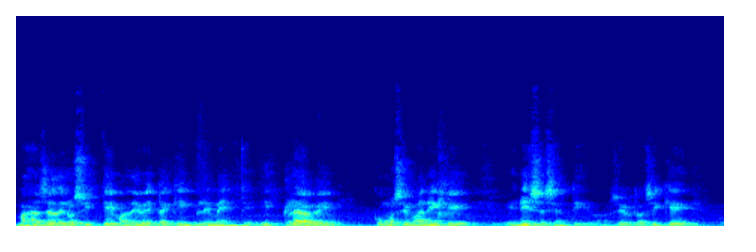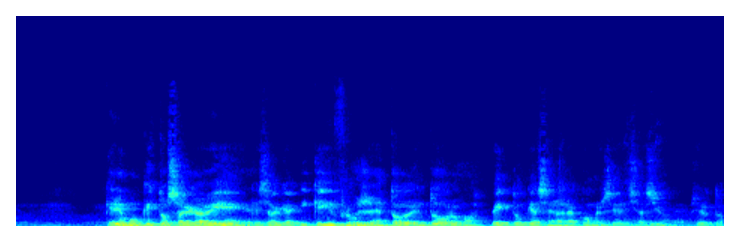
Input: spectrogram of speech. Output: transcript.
Más allá de los sistemas de venta que implemente, es clave cómo se maneje en ese sentido, ¿no es cierto? Así que queremos que esto salga bien que salga, y que influya en, todo, en todos los aspectos que hacen a la comercialización, ¿no es cierto?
